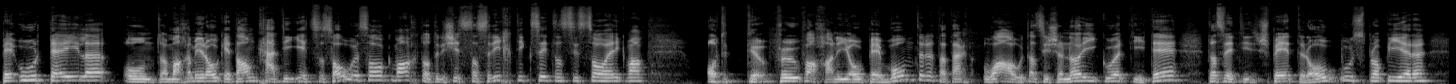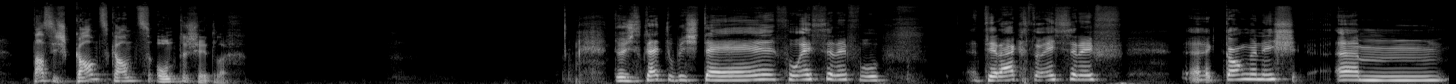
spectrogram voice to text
beurteilen und mache mir auch Gedanken, hätte ich jetzt das auch so gemacht oder ist jetzt das richtig gewesen, dass ich es so gemacht habe? Oder vielfach habe ich auch bewundert, da dachte wow, das ist eine neue, gute Idee, das werde ich später auch ausprobieren. Das ist ganz, ganz unterschiedlich. Du hast gesagt, du bist der von SRF, der direkt an SRF äh, gegangen ist. Ähm,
